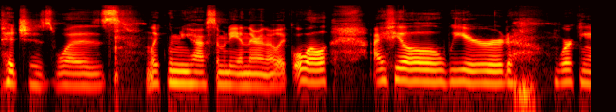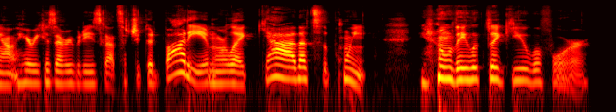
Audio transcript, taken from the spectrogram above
pitches was like when you have somebody in there and they're like, oh, well, I feel weird working out here because everybody's got such a good body. And we're like, yeah, that's the point. You know, they looked like you before.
